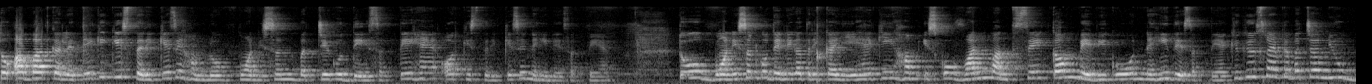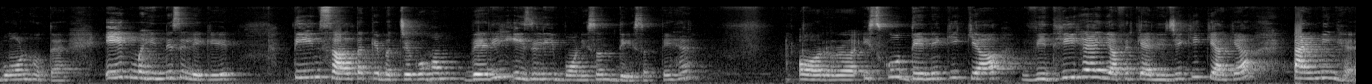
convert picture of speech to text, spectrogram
तो अब बात कर लेते हैं कि किस तरीके से हम लोग बोनेसन बच्चे को दे सकते हैं और किस तरीके से नहीं दे सकते हैं। तो बोनिसन को देने का तरीका ये है कि हम इसको वन मंथ से कम बेबी को नहीं दे सकते हैं, क्योंकि उस टाइम पे बच्चा न्यू बॉर्न होता है। एक महीने से लेके तीन साल तक के बच्चे को हम वेरी इजीली बोनिसन दे सकते हैं। और इसको देने की क्या विधि है या फिर कह लीजिए कि क्या क्या टाइमिंग है?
